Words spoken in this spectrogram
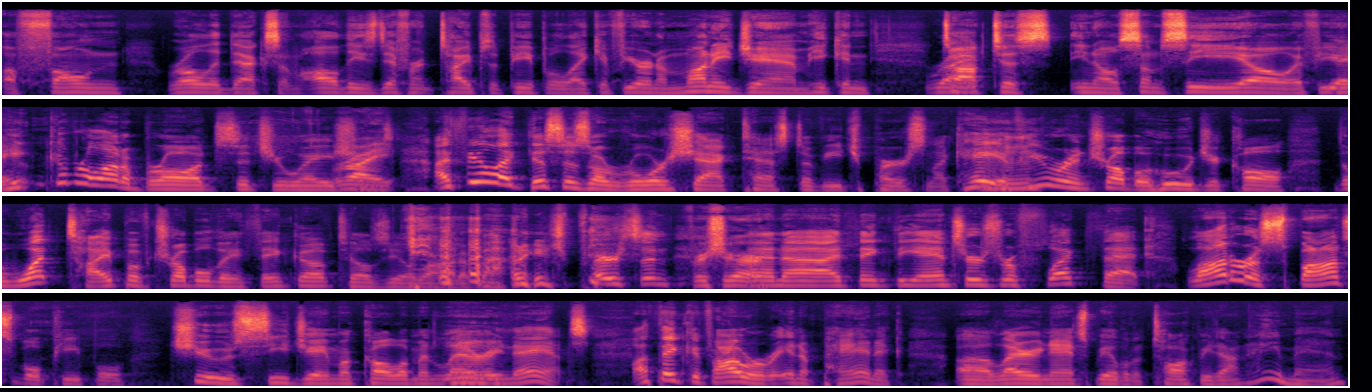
a phone Rolodex of all these different types of people. Like if you're in a money jam, he can talk to you know some CEO. If you Yeah, he can cover a lot of broad situations. Right. I feel like this is a Rorschach test of each person. Like, hey, Mm-hmm. if you were in trouble, who would you call? The what type of trouble they think of tells you a lot about each person. For sure. And uh, I think the answers reflect that. A lot of responsible people choose C.J. McCollum and Larry Mm. Nance. I think if I were in a panic, uh, Larry Nance would be able to talk me down. Hey, man,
